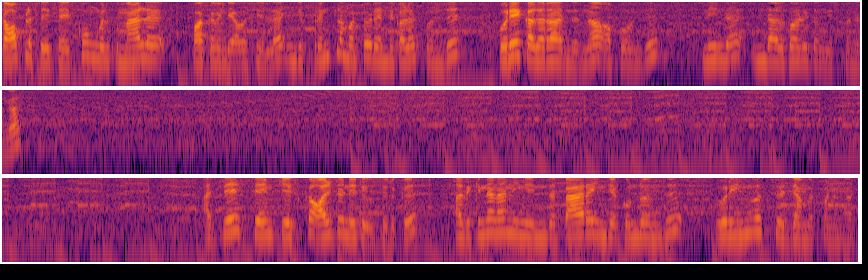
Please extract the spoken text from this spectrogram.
டாப்பில் ஃபேஸ் ஆகிருக்கும் உங்களுக்கு மேலே பார்க்க வேண்டிய அவசியம் இல்லை. இங்கே ஃப்ரண்ட்டில் மட்டும் ரெண்டு கலர்ஸ் வந்து ஒரே கலராக இருந்ததுன்னா அப்போது வந்து நீங்கள் இந்த அல்காரிதம் யூஸ் பண்ணுங்கள் அதே சேம் கேஸ்க்கு ஆல்டர்னேட்டிவ்ஸ் இருக்குது அதுக்கு என்னென்னா நீங்கள் இந்த பேரை இங்கே கொண்டு வந்து ஒரு இன்வெஸ்ட் ஜாமர் பண்ணுங்கள்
